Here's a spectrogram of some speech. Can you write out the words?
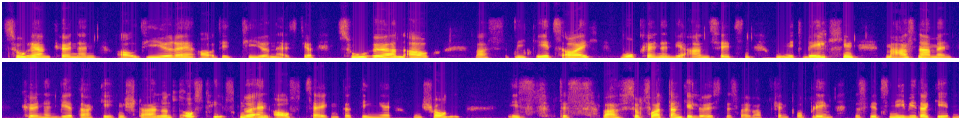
zuhören können, audiere, auditieren heißt ja zuhören auch. Was, wie geht's euch? Wo können wir ansetzen? Und mit welchen Maßnahmen können wir dagegen steuern? Und oft hilft nur ein Aufzeigen der Dinge und schon ist, das war sofort dann gelöst, das war überhaupt kein Problem. Das wird es nie wieder geben.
